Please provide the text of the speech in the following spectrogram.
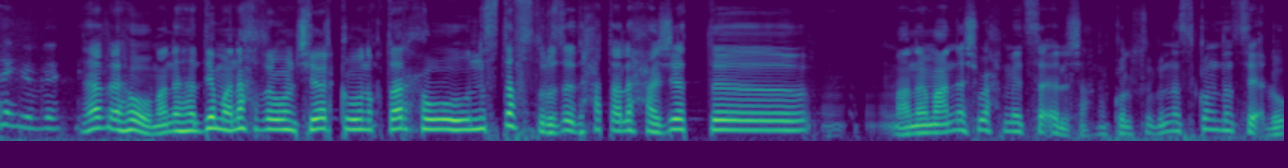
طيب. هذا هو معناها ديما نحضروا ونشاركوا ونقترحوا ونستفسروا زاد حتى على حاجات آه، معناها ما عندناش واحد ما يتسألش. إحنا كل الناس كلنا نتسالوا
